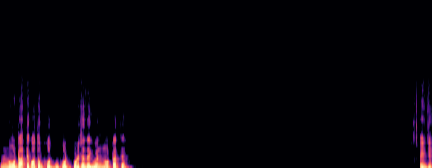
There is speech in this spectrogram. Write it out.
নোটাতে কত ভোট পড়েছে দেখবেন? নোটাতে। এই যে,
